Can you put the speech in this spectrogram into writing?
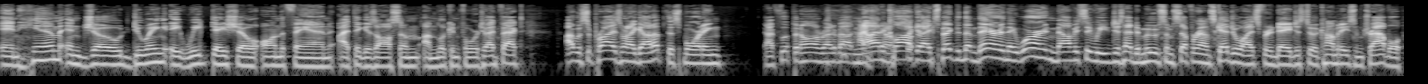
and him and Joe doing a weekday show on the fan, I think is awesome. I'm looking forward to. it. In fact, I was surprised when I got up this morning. I flip it on right about nine o'clock, and I expected them there, and they weren't. And obviously, we just had to move some stuff around schedule wise for today, just to accommodate some travel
